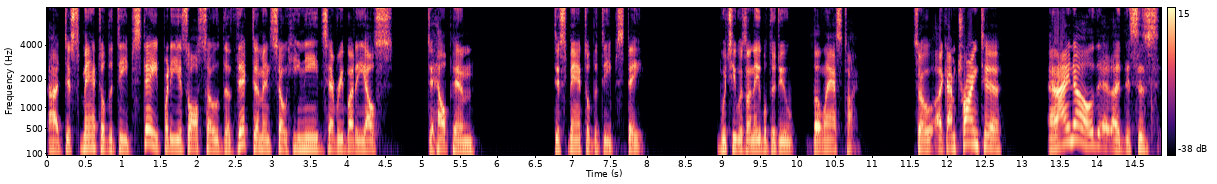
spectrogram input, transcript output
uh, dismantle the deep state, but he is also the victim, and so he needs everybody else to help him dismantle the deep state, which he was unable to do the last time. So, like, I'm trying to, and I know that uh, this is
